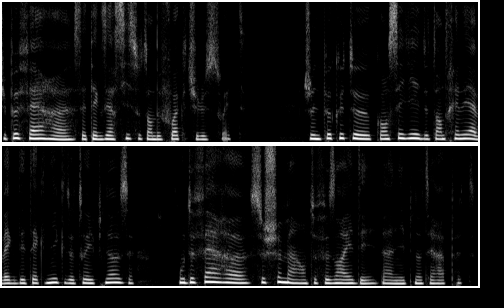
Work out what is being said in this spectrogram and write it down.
Tu peux faire euh, cet exercice autant de fois que tu le souhaites. Je ne peux que te conseiller de t'entraîner avec des techniques d'auto-hypnose ou de faire euh, ce chemin en te faisant aider d'un hypnothérapeute.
